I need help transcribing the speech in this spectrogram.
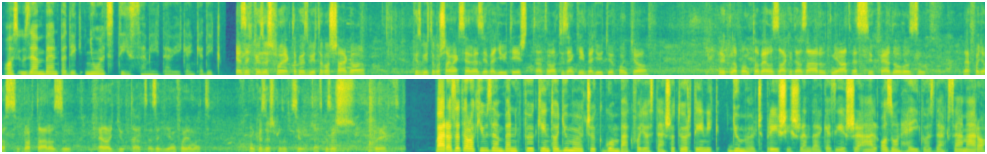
az üzemben pedig 8-10 személy tevékenykedik. Ez egy közös projekt a közbirtokossággal. A közbirtokosság megszervezi a begyűjtést, tehát van 12 begyűjtőpontja. Ők naponta behozzák ide az árut, mi átvesszük, feldolgozzuk, lefogyasszuk, raktározzuk, eladjuk, tehát ez egy ilyen folyamat. Egy közös produkció, tehát közös projekt. Bár az etalaki üzemben főként a gyümölcsök gombák fagyasztása történik, gyümölcsprés is rendelkezésre áll azon helyi gazdák számára,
